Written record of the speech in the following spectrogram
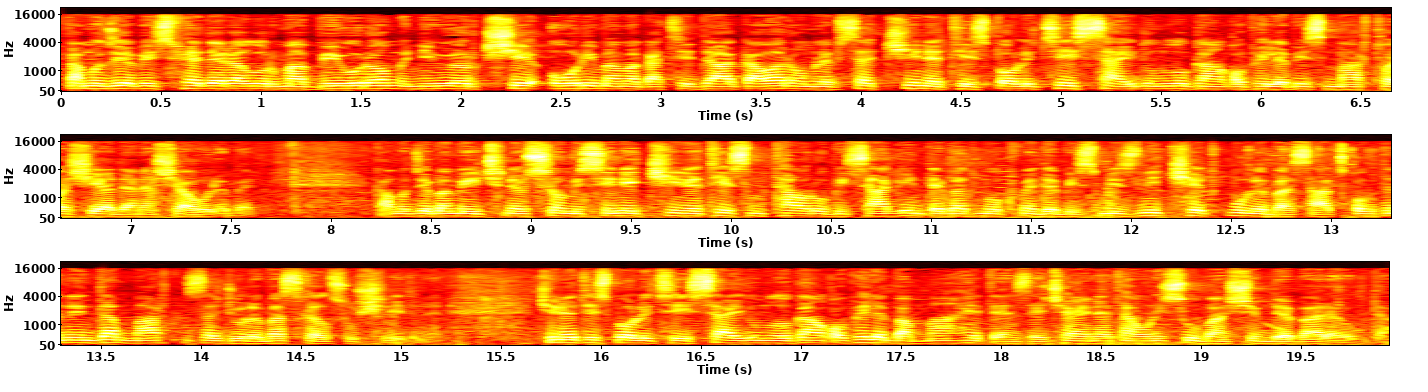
გამოძიების ფედერალურმა ბიურომ ნიუ-იორკში ორი მამაკაცი დააკავა, რომლებსაც ჩინეთის პოლიციის საიდუმლო განყოფილების მართვაში ადანაშაულებენ. გამოძიება მიიჩნევს, რომ ისინი ჩინეთის მთავრობის აგენტებად მოქმედების მიზნით შეთქმულებას აწყობდნენ და მართლმსაჯულებას ხელს უშლიდნენ. ჩინეთის პოლიციის საიდუმლო განყოფილება მანჰეტენზე ჩაინათაუნის უბანში მდებარეობდა.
